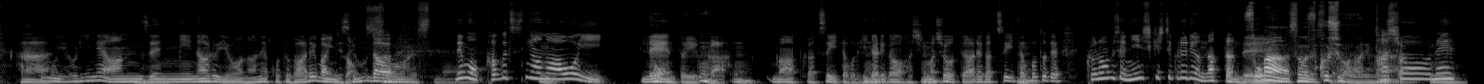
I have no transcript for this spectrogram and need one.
はでもよりね安全になるようなねことがあればいいんですけどうですね。でも確実にあの青いレーンというか、うん。うん。マークがついたことで左側を走りましょうってあれがついたことで、車の店を認識してくれるようになったんで、まあそうですね。少しはなりました。多少ね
